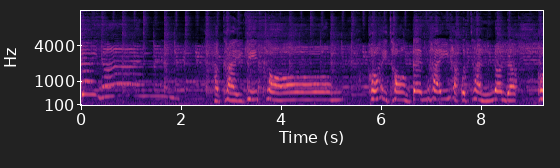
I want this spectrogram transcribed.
เงินากใครคิดทอง ขอให้ทองเต็มให้หากว่าท่านนอนหลับ ขอ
